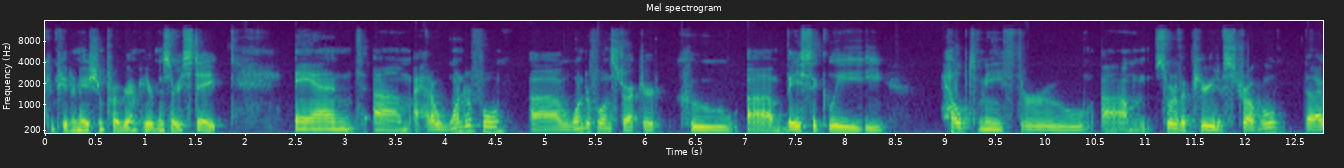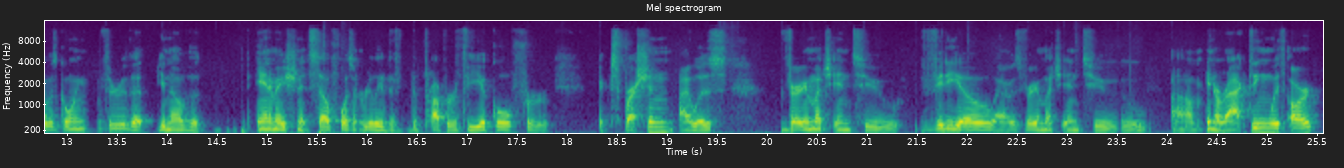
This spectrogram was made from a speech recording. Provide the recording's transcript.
computer animation program here at Missouri State, and um, I had a wonderful uh, wonderful instructor who uh, basically helped me through um, sort of a period of struggle that I was going through. That you know the animation itself wasn't really the, the proper vehicle for expression. I was very much into video and I was very much into um, interacting with art,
